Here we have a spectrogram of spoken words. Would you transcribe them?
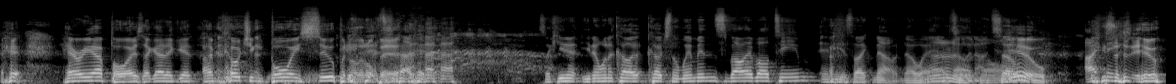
Hurry up, boys! I gotta get. I'm coaching boy soup in a little bit. It's like you don't, you don't want to co- coach the women's volleyball team and he's like no no way No, no, no, absolutely no. not. So Ew. I He think says ew.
